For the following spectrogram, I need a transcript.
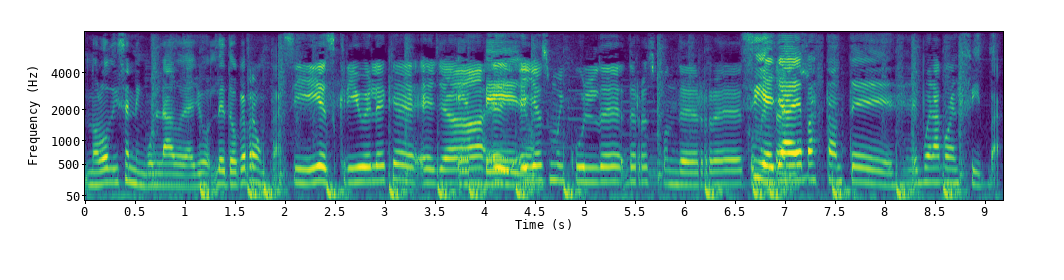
no lo dice en ningún lado, ya yo le tengo que preguntar. Sí, escríbele que ella, Es eh, ella es muy cool de, de responder. eh, Sí, ella es bastante es buena con el feedback.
